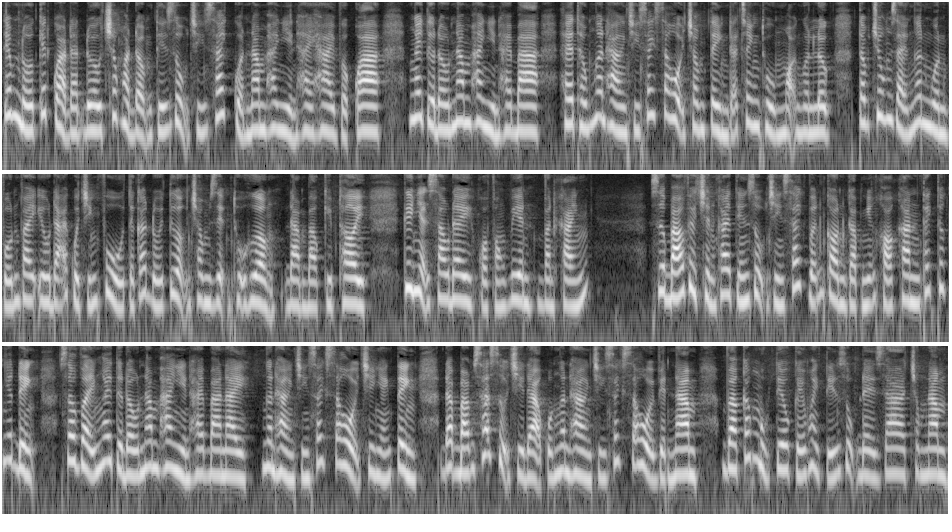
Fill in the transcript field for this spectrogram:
Tiếp nối kết quả đạt được trong hoạt động tín dụng chính sách của năm 2022 vừa qua, ngay từ đầu năm 2023, hệ thống ngân hàng chính sách xã hội trong tỉnh đã tranh thủ mọi nguồn lực, tập trung giải ngân nguồn vốn vay ưu đãi của chính phủ từ các đối tượng trong diện thụ hưởng, đảm bảo kịp thời. Ghi nhận sau đây của phóng viên Văn Khánh. Dự báo việc triển khai tín dụng chính sách vẫn còn gặp những khó khăn, thách thức nhất định. Do vậy, ngay từ đầu năm 2023 này, Ngân hàng Chính sách Xã hội chi nhánh tỉnh đã bám sát sự chỉ đạo của Ngân hàng Chính sách Xã hội Việt Nam và các mục tiêu kế hoạch tín dụng đề ra trong năm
